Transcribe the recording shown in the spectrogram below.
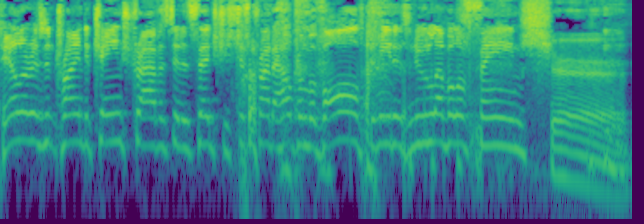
Taylor isn't trying to change Travis. It is said she's just trying to help him evolve to meet his new level of fame. Sure.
